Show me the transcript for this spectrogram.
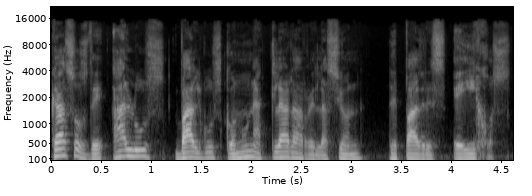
casos de alus valgus con una clara relación de padres e hijos.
